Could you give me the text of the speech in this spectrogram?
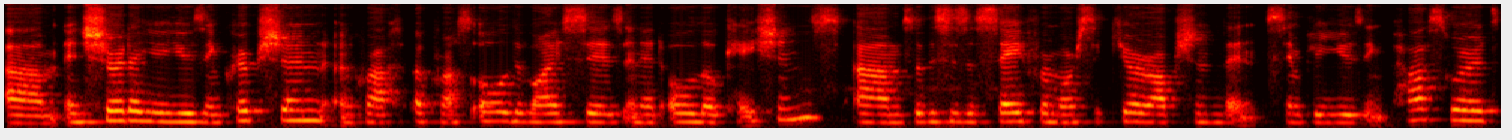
Um, ensure that you use encryption across, across all devices and at all locations. Um, so this is a safer, more secure option than simply using passwords.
